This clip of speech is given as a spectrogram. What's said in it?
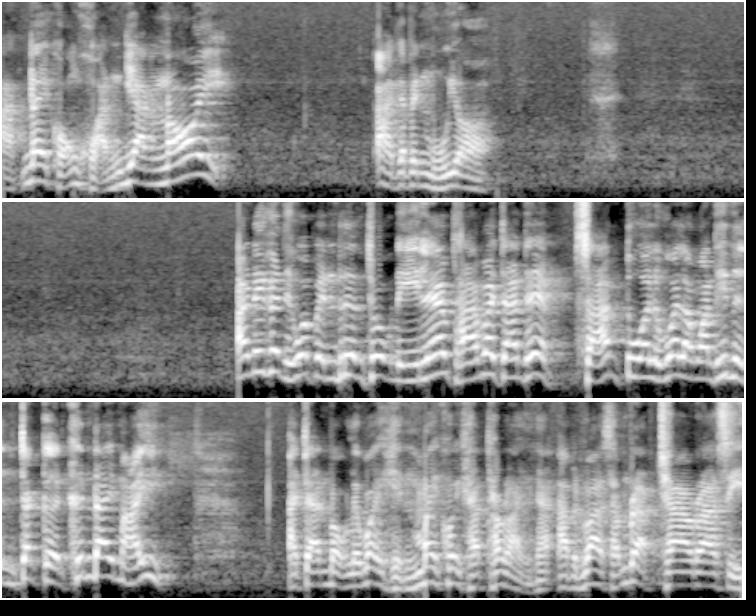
ากได้ของขวัญอย่างน้อย อาจจะเป็นหมูยอ อันนี้ก็ถือว่าเป็นเรื่องโชคดีแล้วถามว่าอาจารย์เทพสามตัวหรือว่ารางวัลที่หนึ่งจะเกิดขึ้นได้ไหม อาจารย์บอกเลยว่าเห็นไม่ค่อยชัดเท่าไหร่นะเอาเป็นว่าสำหรับชาวราศี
